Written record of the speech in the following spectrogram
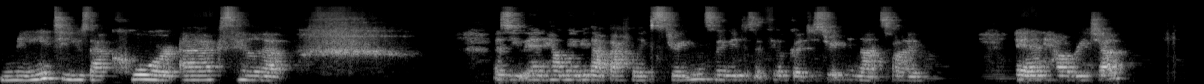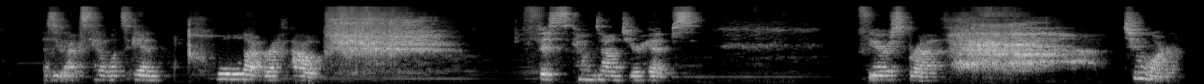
knee to use that core. Exhale it up. As you inhale, maybe that back leg straightens. Maybe it doesn't feel good to straighten, that's fine. Inhale, reach up. As you exhale, once again, pull that breath out. Fists come down to your hips. Fierce breath. Two more.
